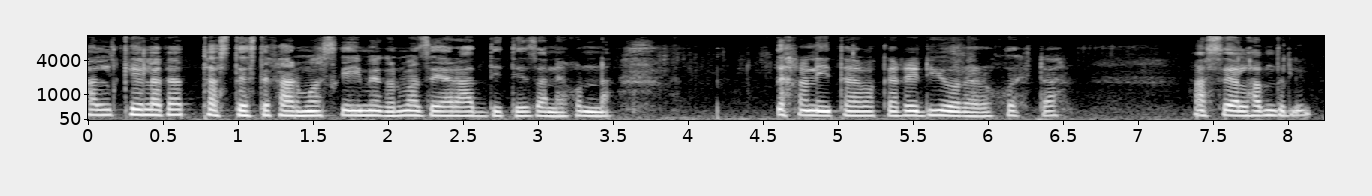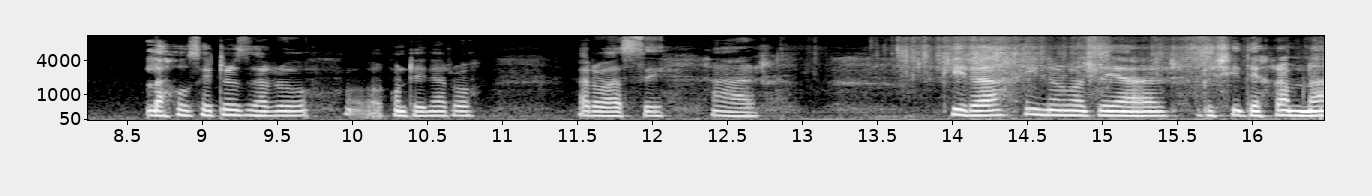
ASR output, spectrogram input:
খালকে লাগাত আস্তে আস্তে ফার্ম আজকে এই মেঘর মাঝে আর হাত দিতে জানে এখন না। দেখানি তা বাক্কা রেডিওর আর কয়েকটা। আছে আলহামদুলিল্লাহ। হুসাইটের আরও কন্টেইনারও আরও আছে। আর কিরা ইনোর মাঝে আর বেশি দেখলাম না।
